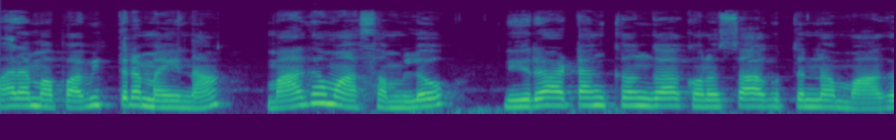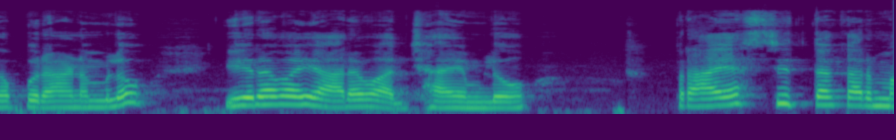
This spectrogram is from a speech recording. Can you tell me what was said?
పరమ పవిత్రమైన మాఘమాసంలో నిరాటంకంగా కొనసాగుతున్న మాఘ పురాణంలో ఇరవై ఆరవ అధ్యాయంలో ప్రాయశ్చిత్త కర్మ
